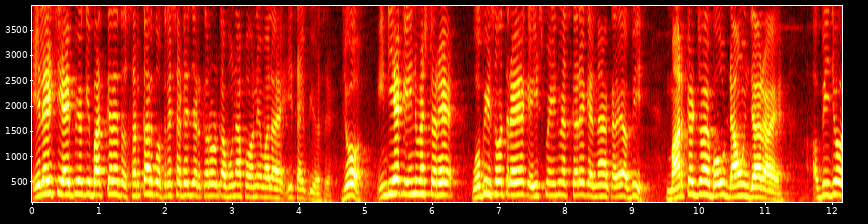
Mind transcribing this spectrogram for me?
एल आई की बात करें तो सरकार को तिरसठ हज़ार करोड़ का मुनाफा होने वाला है इस आईपीओ से। जो इंडिया के इन्वेस्टर है, वो भी सोच रहे हैं कि इसमें इन्वेस्ट करे कि ना करे। अभी मार्केट जो है, बहुत डाउन जा रहा है। अभी जो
